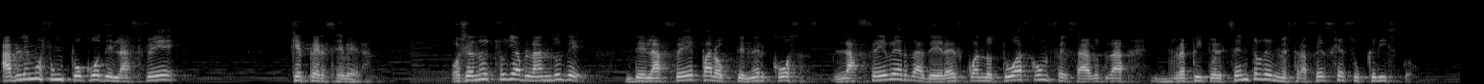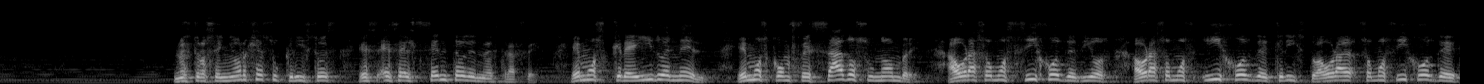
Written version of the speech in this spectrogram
hablemos un poco de la fe que persevera. O sea, no estoy hablando de, de la fe para obtener cosas. La fe verdadera es cuando tú has confesado, la, repito, el centro de nuestra fe es Jesucristo. Nuestro Señor Jesucristo es, es, es el centro de nuestra fe. Hemos creído en Él, hemos confesado su nombre, Ahora somos hijos de Dios, ahora somos hijos de Cristo, ahora somos hijos de,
